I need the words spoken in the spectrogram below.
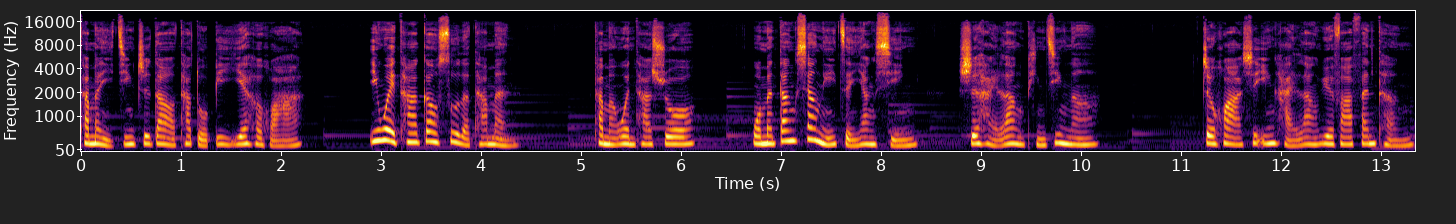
他们已经知道他躲避耶和华。因为他告诉了他们，他们问他说：“我们当向你怎样行，使海浪平静呢？”这话是因海浪越发翻腾。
